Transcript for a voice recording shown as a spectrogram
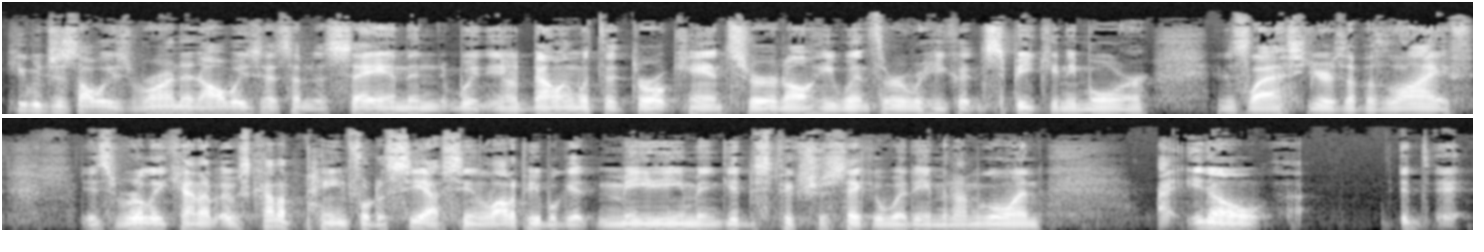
He would just always run and always had something to say. And then you know, battling with the throat cancer and all he went through, where he couldn't speak anymore in his last years of his life. It's really kind of it was kind of painful to see. I've seen a lot of people get meet him and get his pictures taken with him, and I'm going, you know, it, it,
